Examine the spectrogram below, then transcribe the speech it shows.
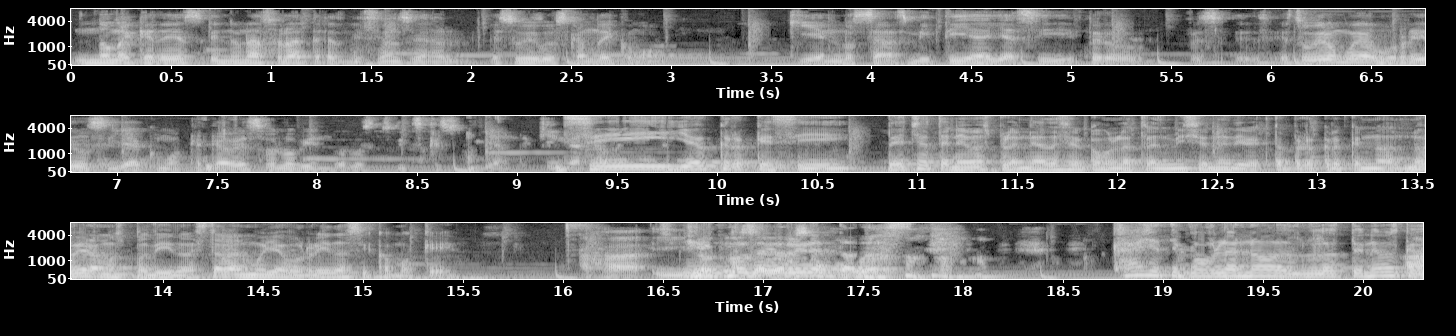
no me quedé en una sola transmisión. sino estuve buscando ahí como quién los transmitía y así. Pero, pues, es- estuvieron muy aburridos y ya como que acabé solo viendo los tweets que subían de quién ganaba. Sí, yo creo que sí. De hecho, teníamos planeado hacer como la transmisión en directo, pero creo que no, no hubiéramos podido. Estaban muy aburridos y como que... Ajá. Y no- no nos sabemos aburrir a cómo- todos. Cállate, Poblano, lo tenemos que Ah.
